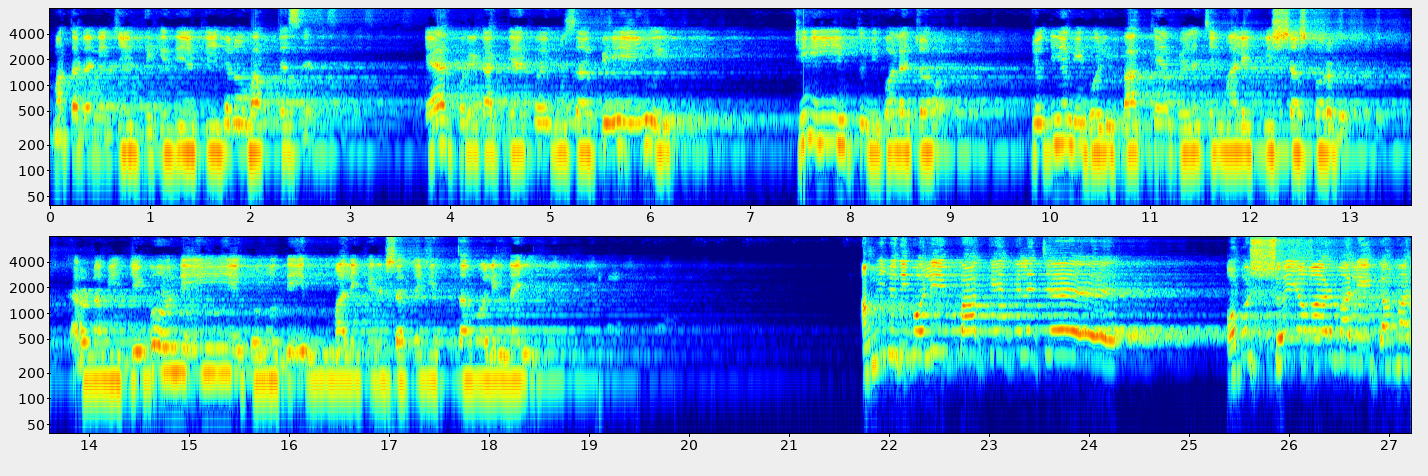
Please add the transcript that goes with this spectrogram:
মাথাটা নিচের দিকে দিয়ে কি যেন ভাবতেছে। এরপরে ডাক দিয়ে কই মুসাফির, ঠিক তুমি বলেছ। যদি আমি বলি পাক খেয়ে ফেলেছে, মালিক বিশ্বাস করবে। কারণ আমি জীবনে কোনোদিন মালিকের সাথে মিথ্যা বলি নাই। আমি যদি বলি, পাকে ফেলেছে? অবশ্যই আমার মালিক আমার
